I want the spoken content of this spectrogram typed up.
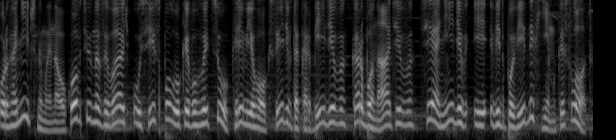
Органічними науковці називають усі сполуки вуглецю, крім його оксидів та карбідів, карбонатів, ціанідів і відповідних їм кислот.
